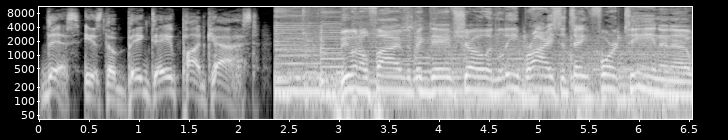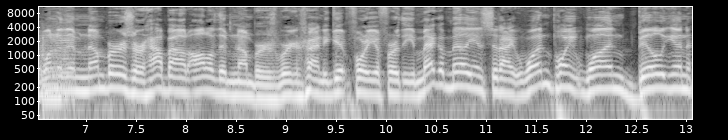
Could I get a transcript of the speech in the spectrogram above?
This is the Big Dave Podcast. B105, the Big Dave Show, and Lee Brice. It's 814, and uh, one of them numbers, or how about all of them numbers, we're trying to get for you for the Mega Millions tonight. $1.1 billion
